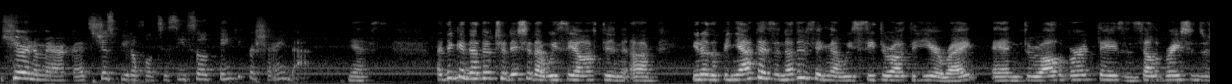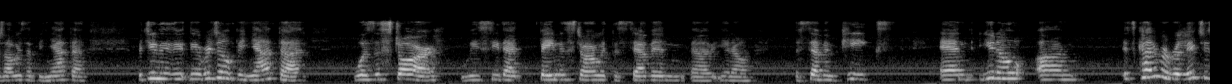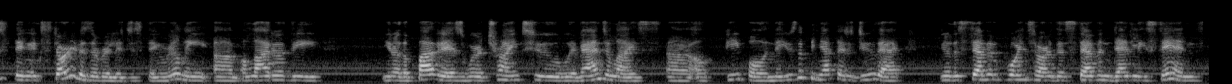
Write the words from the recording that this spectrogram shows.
here in America. It's just beautiful to see. So thank you for sharing that. Yes. I think another tradition that we see often, um, you know, the piñata is another thing that we see throughout the year, right? And through all the birthdays and celebrations, there's always a piñata. But you know, the, the original piñata was a star. We see that famous star with the seven, uh, you know, the seven peaks. And, you know, um, it's kind of a religious thing. It started as a religious thing, really. Um, a lot of the, you know, the padres were trying to evangelize uh, people, and they use the piñata to do that. You know, the seven points are the seven deadly sins.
